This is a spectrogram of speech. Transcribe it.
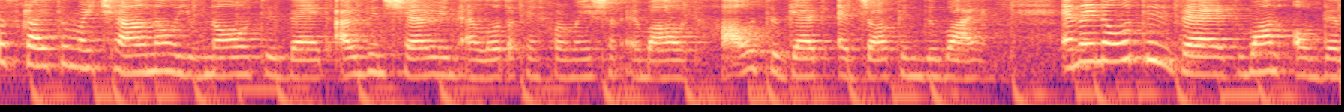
subscribed to my channel, you've noted that I've been sharing a lot of information about how to get a job in Dubai. And I noticed that one of the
